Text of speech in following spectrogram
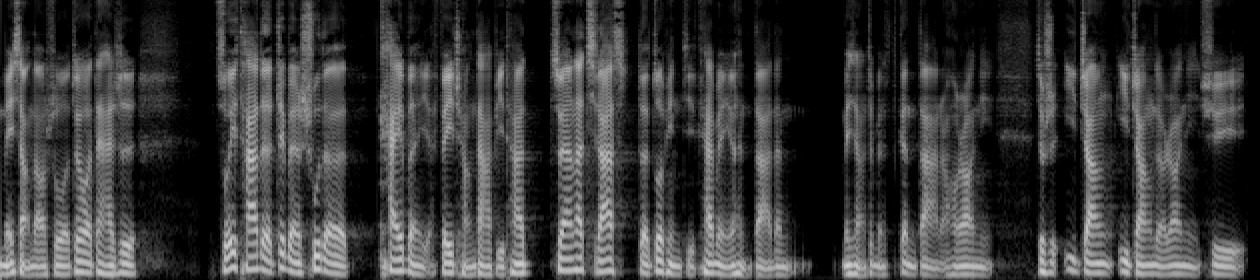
没想到说最后他还是，所以他的这本书的开本也非常大，比他虽然他其他的作品集开本也很大，但没想到这本更大，然后让你就是一张一张的让你去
